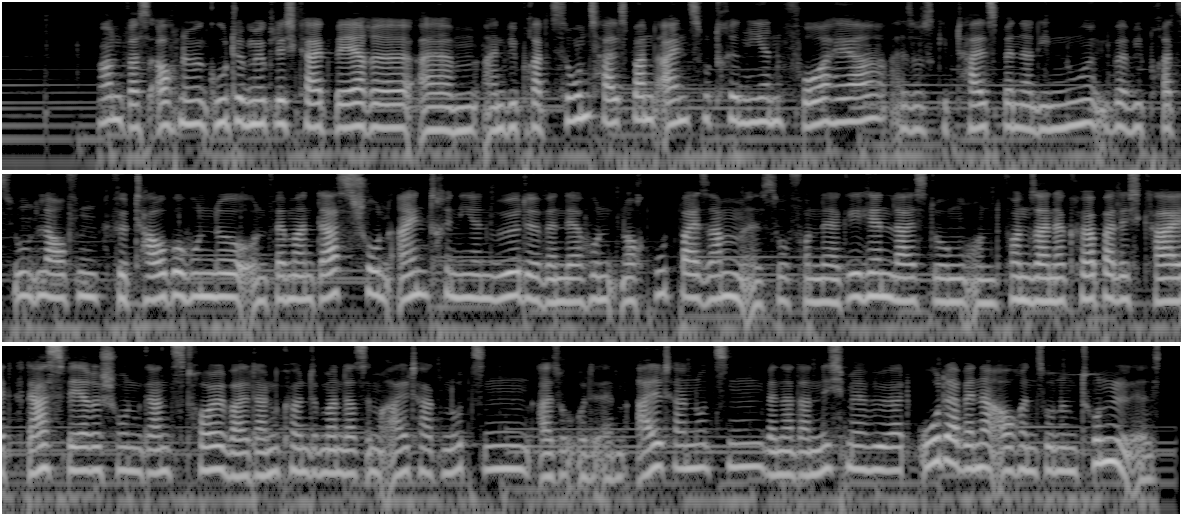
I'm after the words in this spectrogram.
Und was auch eine gute Möglichkeit wäre, ähm, ein Vibrationshalsband einzutrainieren vorher. Also es gibt Halsbänder, die nur über Vibration laufen für taube Hunde. Und wenn man das schon eintrainieren würde, wenn der Hund noch gut beisammen ist, so von der Gehirnleistung und von seiner Körperlichkeit, das wäre schon ganz toll, weil dann könnte man das im Alltag nutzen, also oder im Alter nutzen, wenn er dann nicht mehr hört oder wenn er auch in so einem Tunnel ist.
